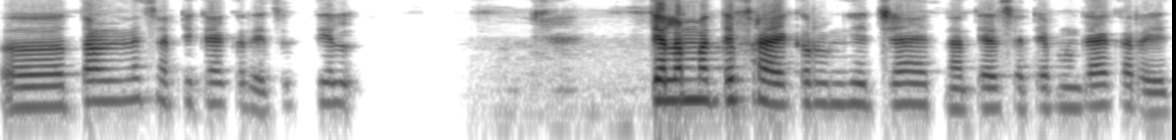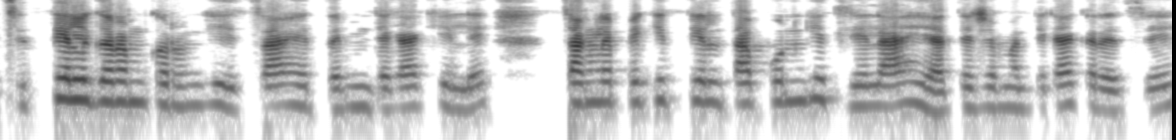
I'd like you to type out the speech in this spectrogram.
अ, तळण्यासाठी काय करायचं, तेल तेलामध्ये फ्राय करून घ्यायचे आहेत ना, त्यासाठी आपण काय करायचं, तेल गरम करून घ्यायचं आहे. तर मी ते काय केले, चांगल्यापैकी तेल तापून घेतलेलं आहे. त्याच्यामध्ये काय करायचंय,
